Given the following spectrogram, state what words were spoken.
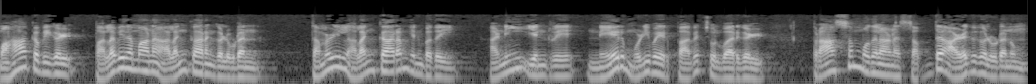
மகாகவிகள் பலவிதமான அலங்காரங்களுடன் தமிழில் அலங்காரம் என்பதை அணி என்றே நேர் மொழிபெயர்ப்பாகச் சொல்வார்கள். பிராசம் முதலான சப்த அழகுகளுடனும்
